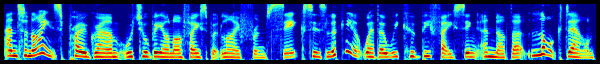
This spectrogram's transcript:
And tonight's programme, which will be on our Facebook Live from 6, is looking at whether we could be facing another lockdown.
